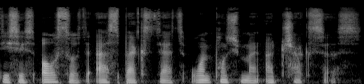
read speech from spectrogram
This is also the aspect that One Punch Man attracts us.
